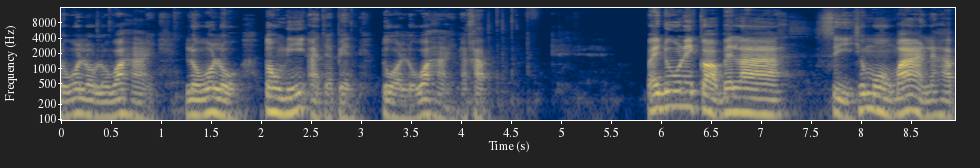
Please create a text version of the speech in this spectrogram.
lower low lower high lower low ตรงนี้อาจจะเป็นตัว lower high นะครับ ไปดูในกรอบเวลา 4 ชั่วโมงบ้างนะครับ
